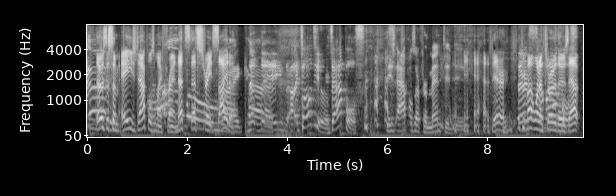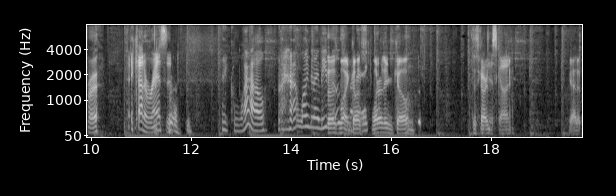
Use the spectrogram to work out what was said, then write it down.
god! Those are some aged apples, my friend. That's that's straight Oh cider. my God. I told you, it's apples. These apples are fermented, dude. Yeah, they're. They're you might want to still throw those out, bro. They kind of rancid. Like, wow. How long did I leave Those those? what in my goes? bag? Where do they go? Discard. Discard. Got it.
